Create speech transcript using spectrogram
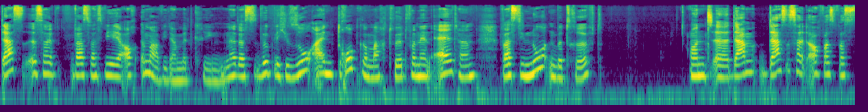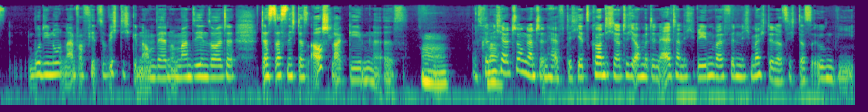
das ist halt was, was wir ja auch immer wieder mitkriegen, ne? Dass wirklich so ein Druck gemacht wird von den Eltern, was die Noten betrifft. Und äh, da, das ist halt auch was, was wo die Noten einfach viel zu wichtig genommen werden und man sehen sollte, dass das nicht das Ausschlaggebende ist. Mhm. Das finde ich halt schon ganz schön heftig. Jetzt konnte ich natürlich auch mit den Eltern nicht reden, weil Finn nicht möchte, dass ich das irgendwie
